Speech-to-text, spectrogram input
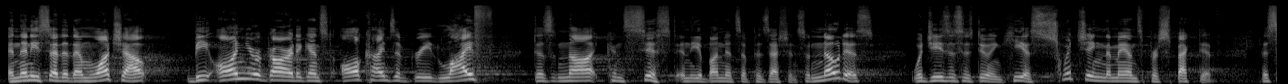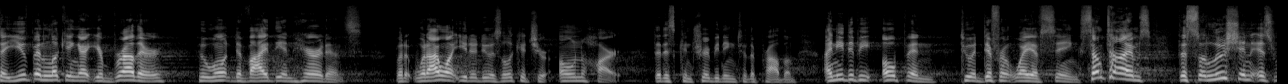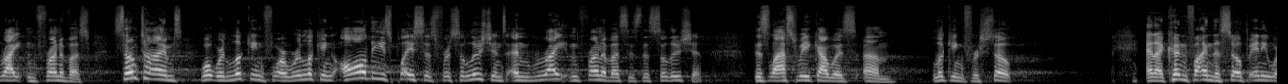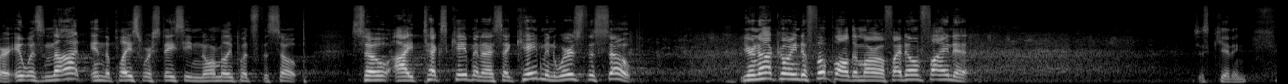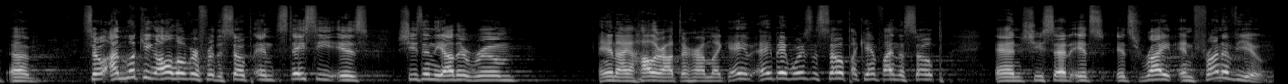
And then he said to them, Watch out, be on your guard against all kinds of greed. Life does not consist in the abundance of possession. So notice what Jesus is doing. He is switching the man's perspective to say, You've been looking at your brother who won't divide the inheritance. But what I want you to do is look at your own heart that is contributing to the problem. I need to be open to a different way of seeing. Sometimes the solution is right in front of us. Sometimes what we're looking for, we're looking all these places for solutions, and right in front of us is the solution. This last week, I was um, looking for soap and I couldn't find the soap anywhere. It was not in the place where Stacy normally puts the soap. So I text Cademan and I said, Cademan, where's the soap? You're not going to football tomorrow if I don't find it. Just kidding. Um, so I'm looking all over for the soap, and Stacy is, she's in the other room, and I holler out to her. I'm like, hey, hey, babe, where's the soap? I can't find the soap. And she said, it's, it's right in front of you.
